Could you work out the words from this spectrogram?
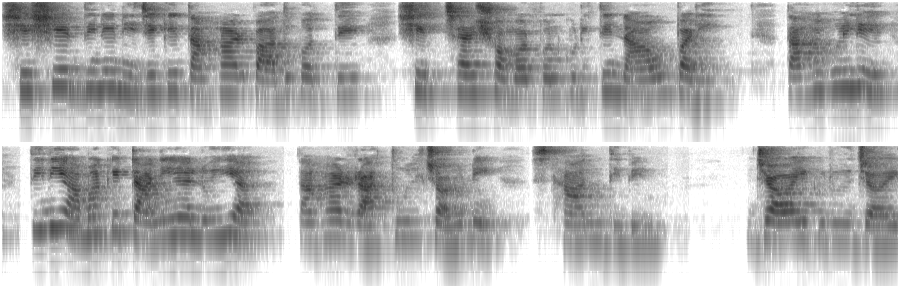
শেষের দিনে নিজেকে তাহার পাদপদ্মে স্বেচ্ছায় সমর্পণ করিতে নাও পারি, তাহা হইলে তিনি আমাকে টানিয়া লইয়া তাহার রাতুল চরণে স্থান দিবেন। জয় গুরু জয়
